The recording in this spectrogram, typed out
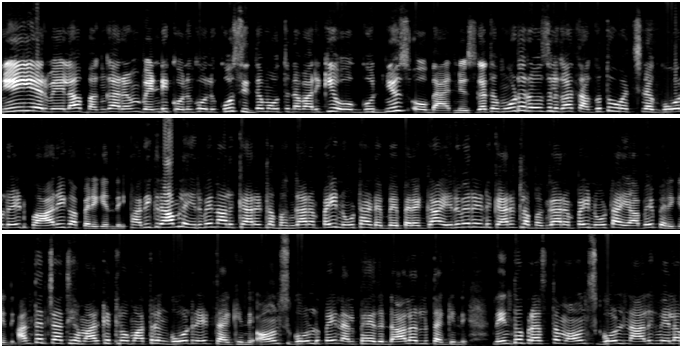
న్యూ ఇయర్ వేళ బంగారం వెండి కొనుగోలుకు సిద్ధమవుతున్న వారికి ఓ గుడ్ న్యూస్ ఓ బ్యాడ్ న్యూస్ గత మూడు రోజులుగా తగ్గుతూ వచ్చిన గోల్డ్ రేట్ భారీగా పెరిగింది. పది గ్రాముల ఇరవై నాలుగు క్యారెట్ల బంగారంపై నూట డెబ్బై పెరగ్గా ఇరవై రెండు క్యారెట్ల బంగారంపై నూట యాభై పెరిగింది. అంతర్జాతీయ మార్కెట్లో మాత్రం గోల్డ్ రేట్ తగ్గింది. ఔన్స్ గోల్డ్ పై నలభై ఐదు డాలర్లు తగ్గింది. దీంతో ప్రస్తుతం ఔన్స్ గోల్డ్ నాలుగు వేల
